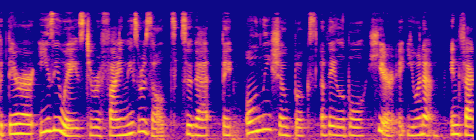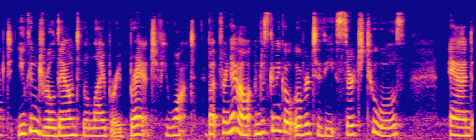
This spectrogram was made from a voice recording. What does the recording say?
but there are easy ways to refine these results so that they only show books available here at UNM. In fact, you can drill down to the library branch if you want. But for now, I'm just going to go over to the search tools and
